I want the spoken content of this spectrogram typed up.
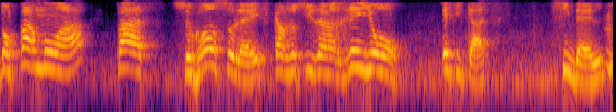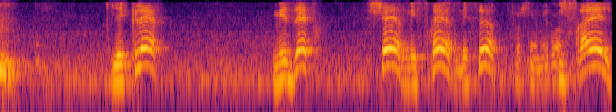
Donc par moi passe ce grand soleil, car je suis un rayon efficace, fidèle, qui éclaire mes êtres chers, mes frères, mes sœurs, Israël.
